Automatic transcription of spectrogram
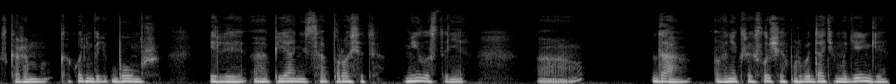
скажем, какой-нибудь бомж или э, пьяница просит милостыни. Э, да, в некоторых случаях, может быть, дать ему деньги,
